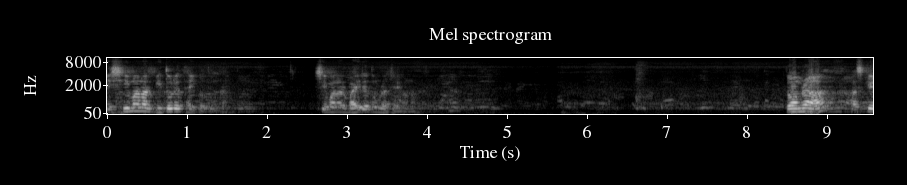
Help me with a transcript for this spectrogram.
এই সীমানার ভিতরে থাইকো তোমরা। সীমানার বাইরে তোমরা যাইও না। তো আমরা আজকে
